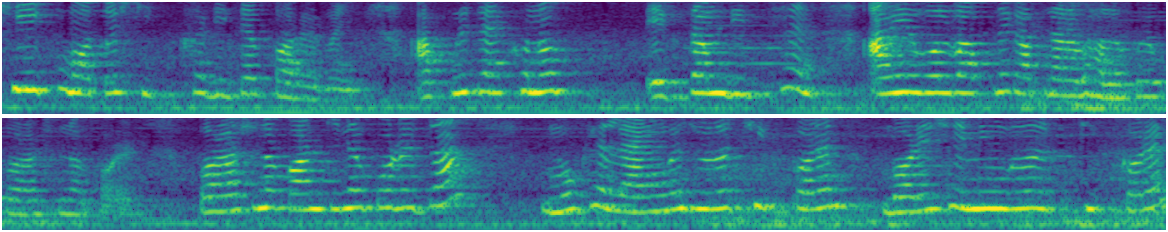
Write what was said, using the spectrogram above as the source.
ঠিক মতো শিক্ষা দিতে পারে নাই। আপনি তো এখনও এক্সাম দিচ্ছেন আমি বলব আপনাকে, আপনারা ভালো করে পড়াশোনা করেন। পড়াশোনা কন্টিনিউ করে যান, মুখে ল্যাঙ্গুয়েজগুলো ঠিক করেন বডি শেমিংগুলো ঠিক করেন,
